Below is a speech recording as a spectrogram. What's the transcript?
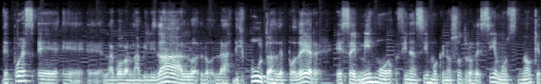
Después, eh, eh, eh, la gobernabilidad, las disputas de poder, ese mismo financismo que nosotros decimos, ¿no? que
